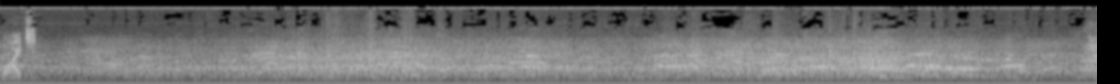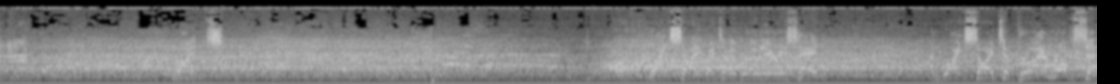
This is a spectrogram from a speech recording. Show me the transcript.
Whyte. Grimes. Oh, right side, it went over O'Leary's head. And right side to Brian Robson.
